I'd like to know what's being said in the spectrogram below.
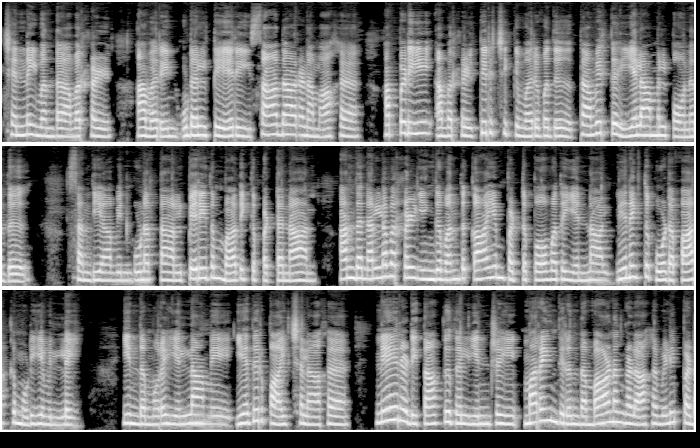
சென்னை வந்த அவர்கள் அவரின் உடல் தேறி சாதாரணமாக அப்படியே அவர்கள் திருச்சிக்கு வருவது தவிர்க்க இயலாமல் போனது. சந்தியாவின் குணத்தால் பெரிதும் பாதிக்கப்பட்ட நான் அந்த நல்லவர்கள் இங்கு வந்து காயம் பட்டு போவதை என்னால் நினைத்து கூட பார்க்க முடியவில்லை. இந்த முறை எல்லாமே எதிர்பாய்ச்சலாக நேரடி தாக்குதல் இன்றி மறைந்திருந்த பானங்களாக வெளிப்பட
